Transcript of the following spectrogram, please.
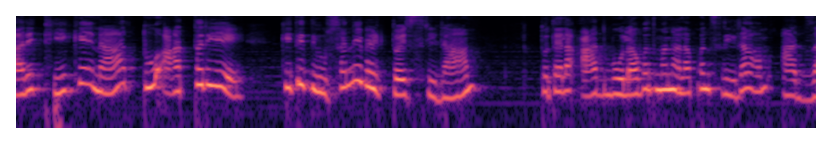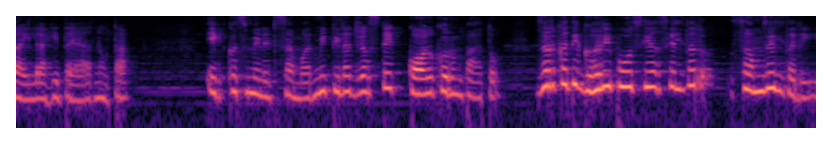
अरे ठीक आहे ना तू आत तरी ये. किती दिवसांनी भेटतोय श्रीराम? तो त्याला आत बोलावत म्हणाला पण श्रीराम आत जायलाही तयार नव्हता. एकच मिनिट समर मी तिला जस्ट एक कॉल करून पाहतो. जर कधी घरी पोहोचली असेल तर समजेल तरी.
